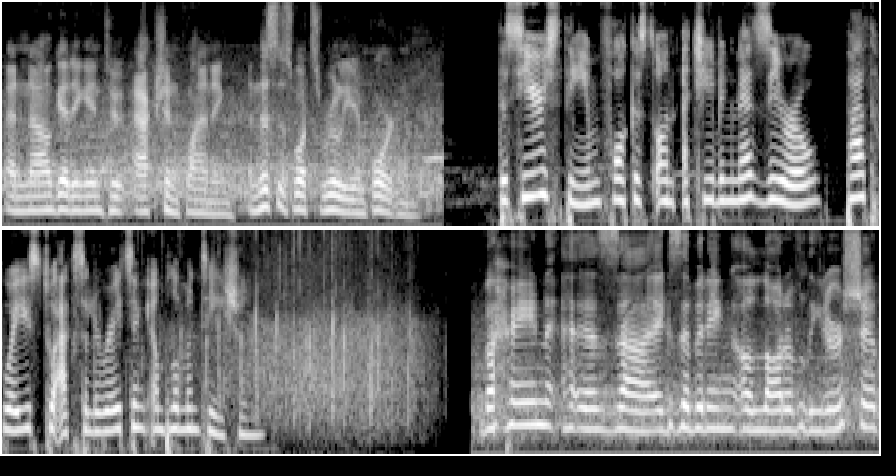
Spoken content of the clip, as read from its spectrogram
and now getting into action planning. And this is what's really important. This year's theme focused on achieving net zero, pathways to accelerating implementation. Bahrain is uh, exhibiting a lot of leadership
